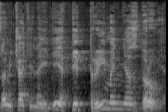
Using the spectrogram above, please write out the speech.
замечательна ідея підтримання здоров'я.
